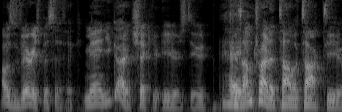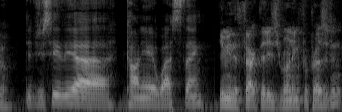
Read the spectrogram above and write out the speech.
I was very specific. Man, you gotta check your ears, dude. Hey. Because I'm trying to Tama talk to you. Did you see the uh, Kanye West thing? You mean the fact that he's running for president?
